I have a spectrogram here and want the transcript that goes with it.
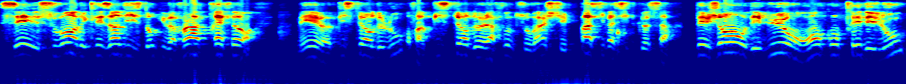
c'est souvent avec les indices, donc il va falloir très fort. Mais pisteur de loup, enfin pisteur de la faune sauvage, c'est pas si facile que ça. Des gens au début ont rencontré des loups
